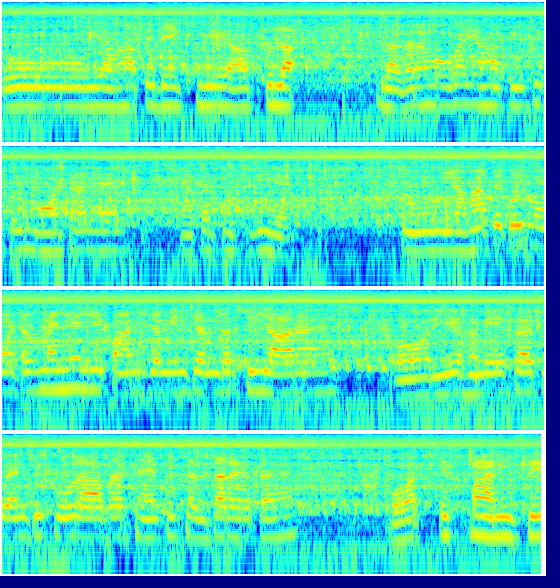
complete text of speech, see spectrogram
तो यहाँ पे देखिए आपको ल- लग रहा होगा यहाँ पीछे कोई मोटर है या फिर कुछ भी है। तो यहाँ पे कोई मोटर नहीं है, ये पानी ज़मीन के अंदर से ही आ रहा है और ये हमेशा 24 फोर आवर्स ऐसे चलता रहता है और इस पानी से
